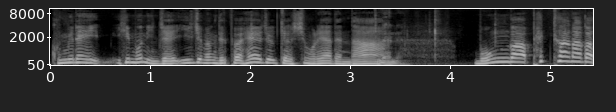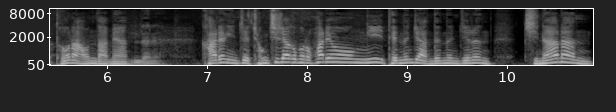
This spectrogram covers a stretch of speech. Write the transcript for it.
국민의힘은 이제 이재명 대표 헤어질 결심을 해야 된다. 네네. 뭔가 팩트 하나가 더 나온다면 네네. 가령 이제 정치 자금으로 활용이 됐는지 안 됐는지는 지난한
